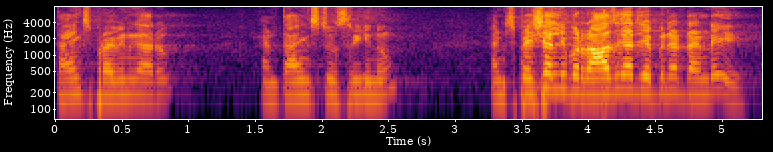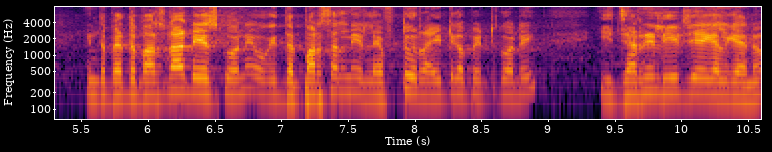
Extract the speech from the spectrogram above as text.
thanks Praveen గారు and thanks to Srinu and special ఇప్పుడు రాజు గారు చెప్పినట్టు అండి ఇంత పెద్ద పర్సనాలిటీ వేసుకొని ఒక ఇద్దరు పర్సన్ని లెఫ్ట్ రైట్గా పెట్టుకొని ఈ జర్నీ లీడ్ చేయగలిగాను.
